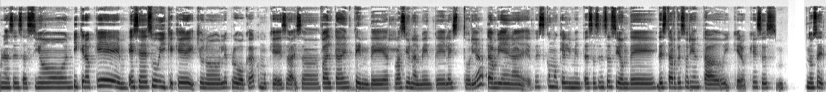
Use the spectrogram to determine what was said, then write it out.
una sensación y creo que ese desubique que, que uno le provoca, como que esa, esa falta de entender racionalmente la historia, también eh, pues como que alimenta esa sensación de, de estar desorientado y creo que eso es no sé,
